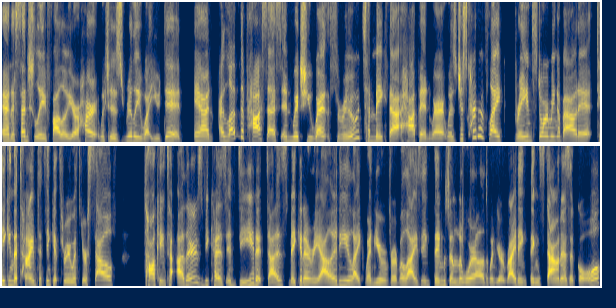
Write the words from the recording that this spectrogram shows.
and essentially follow your heart, which is really what you did. And I love the process in which you went through to make that happen, where it was just kind of like brainstorming about it, taking the time to think it through with yourself, talking to others because indeed it does make it a reality. Like when you're verbalizing things in the world, when you're writing things down as a goal.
